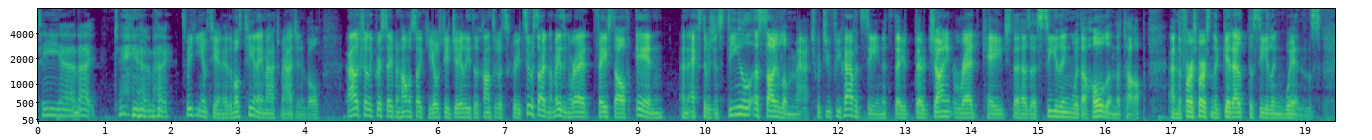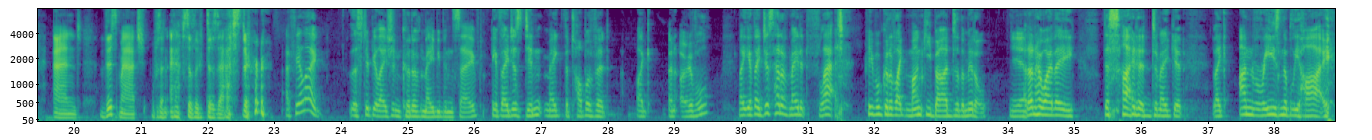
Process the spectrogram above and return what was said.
TNA. TNA. Speaking of TNA, the most TNA match imaginable. Alex Shelley, Chris Sabin, Homicide, Kiyoshi, Jay Lethal, Consequence Creed, Suicide, and Amazing Red faced off in an X Division Steel Asylum match, which if you haven't seen, it's their, their giant red cage that has a ceiling with a hole in the top, and the first person to get out the ceiling wins. And this match was an absolute disaster. I feel like the stipulation could have maybe been saved if they just didn't make the top of it like an oval. Like if they just had have made it flat, people could have like monkey barred to the middle. Yeah. I don't know why they decided to make it like unreasonably high.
